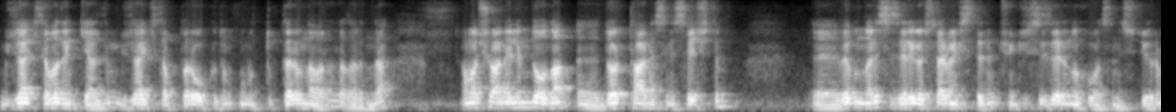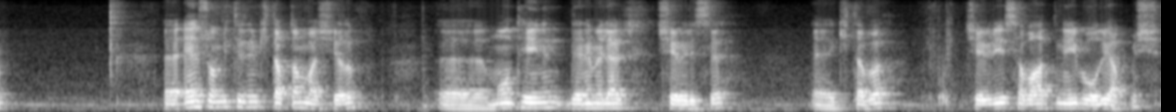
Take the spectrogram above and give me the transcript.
güzel kitaba denk geldim. Güzel kitapları okudum. Unuttuklarım da var aralarında. Ama şu an elimde olan e, 4 tanesini seçtim. E, ve bunları sizlere göstermek istedim. Çünkü sizlerin okumasını istiyorum. E, en son bitirdiğim kitaptan başlayalım. E, Montaigne'in Denemeler çevirisi e, kitabı. Çeviriyi Sabahattin Eyüboğlu yapmış.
